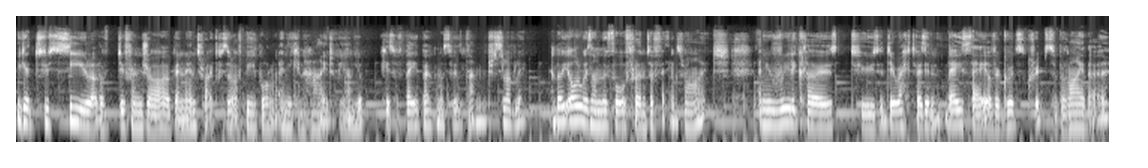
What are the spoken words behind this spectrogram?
you get to see a lot of different job and interact with a lot of people, and you can hide behind your piece of paper most of the time, which is lovely but you're always on the forefront of things, right? And you're really close to the director. As in, they say of a good script supervisor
